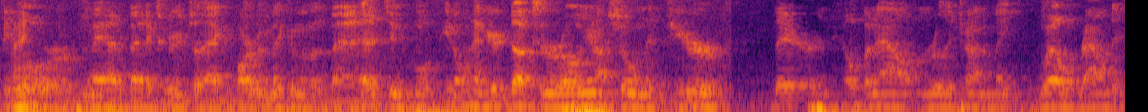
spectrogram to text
feel Right. or may have had a bad experience with the ag department, come in with a bad attitude. Well, if you don't have your ducks in a row, you're not showing that you're there and helping out and really trying to make well-rounded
